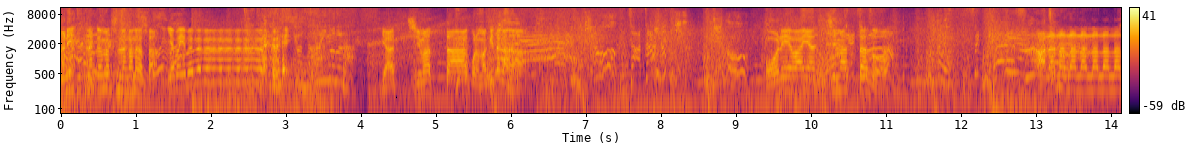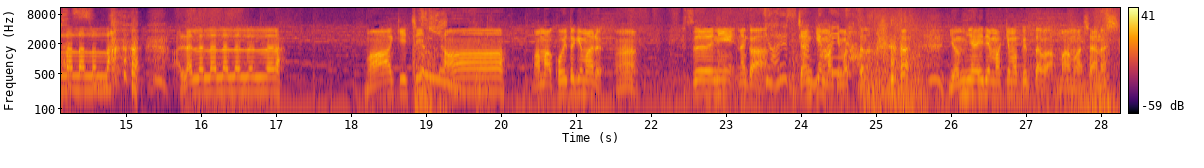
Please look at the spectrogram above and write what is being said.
あれ？なんかうまく繋がんなかった。やばいやばいやばいやばいやばいやばい。やっちまった。これ負けたかな？これはやっちまったぞ。あらららららららららららあらららららららら負けちったまあまあこういう時もある。うん。普通になんかじゃんけん負けまくったな。読み合いで負けまくったわ。まあまあしゃあなし。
